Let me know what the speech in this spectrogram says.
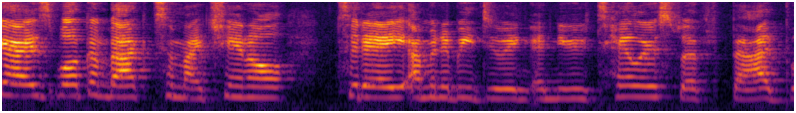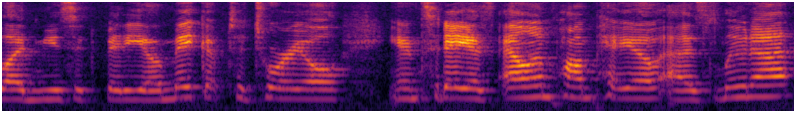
guys, welcome back to my channel. Today I'm going to be doing a new Taylor Swift Bad Blood music video makeup tutorial and today is Ellen Pompeo as Luna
